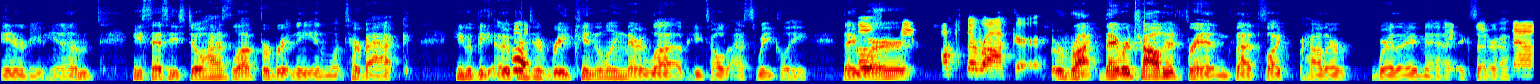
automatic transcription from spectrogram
interviewed him. He says he still has love for Britney and wants her back. He would be open to rekindling their love, he told Us Weekly. They Oh, were off the rocker. right. They were childhood friends. That's like how they're where they met, etc. Now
